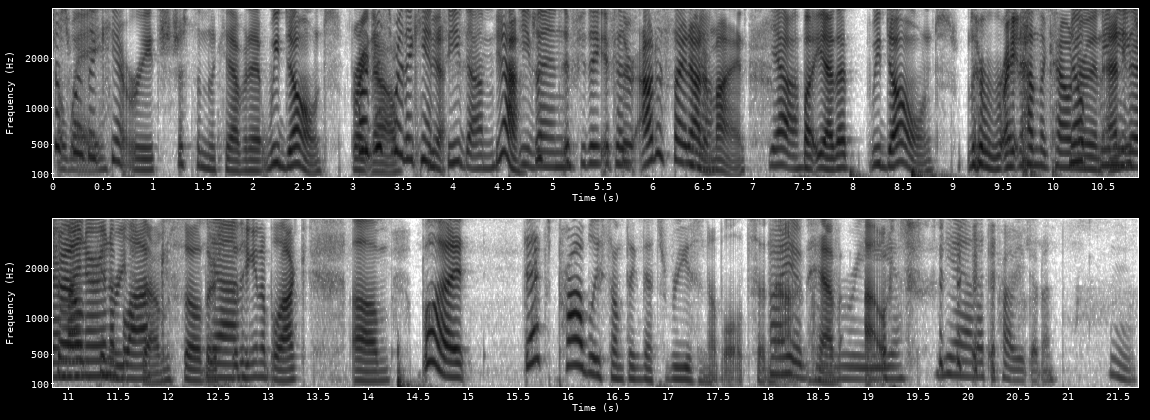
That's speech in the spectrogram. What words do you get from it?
just where they can't reach just in the cabinet we don't right or just now. where they can't Yeah. see them. yeah even just if they if they're out of sight out of mind Yeah, But yeah, that we don't. They're right on the counter, Nope, and any neither. child can reach block. them. So they're Yeah. sitting in a block. Um, but that's probably something that's reasonable to not have out. yeah, that's probably a good one.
